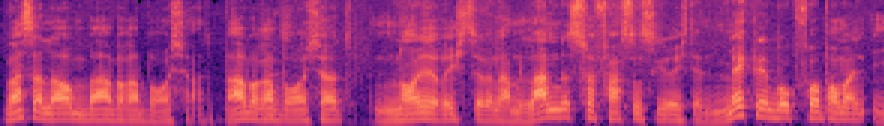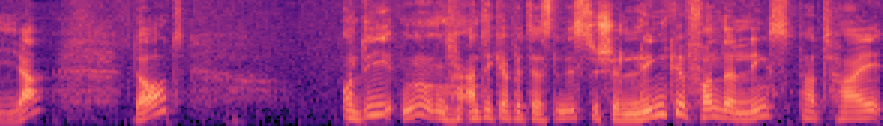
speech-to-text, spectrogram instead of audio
was erlauben Barbara Borchardt? Barbara Borchardt, neue Richterin am Landesverfassungsgericht in Mecklenburg-Vorpommern. Ja, dort. Und die mh, antikapitalistische Linke von der Linkspartei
